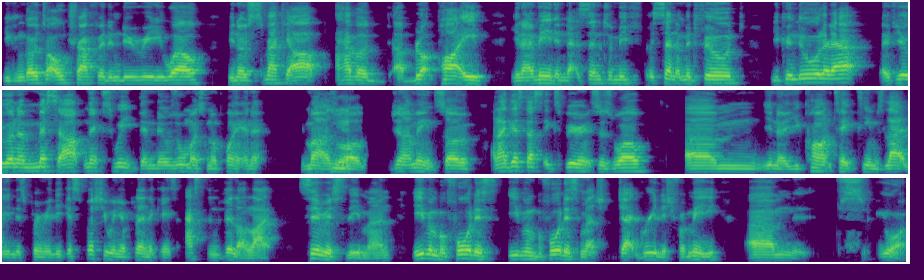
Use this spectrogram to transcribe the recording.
You can go to Old Trafford and do really well, you know, smack it up, have a, a block party, you know what I mean, in that center mid center midfield. You can do all of that. If you're gonna mess it up next week, then there was almost no point in it. You might as Yeah. well. Do you know what I mean? So, and I guess that's experience as well. Um, you know, you can't take teams lightly in this Premier League, especially when you're playing against Aston Villa. Like, seriously, man. Even before this, even before this match, Jack Grealish for me, um, you're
